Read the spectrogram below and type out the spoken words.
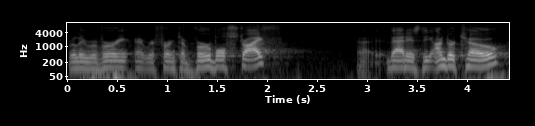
really referring, uh, referring to verbal strife. Uh, that is the undertow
